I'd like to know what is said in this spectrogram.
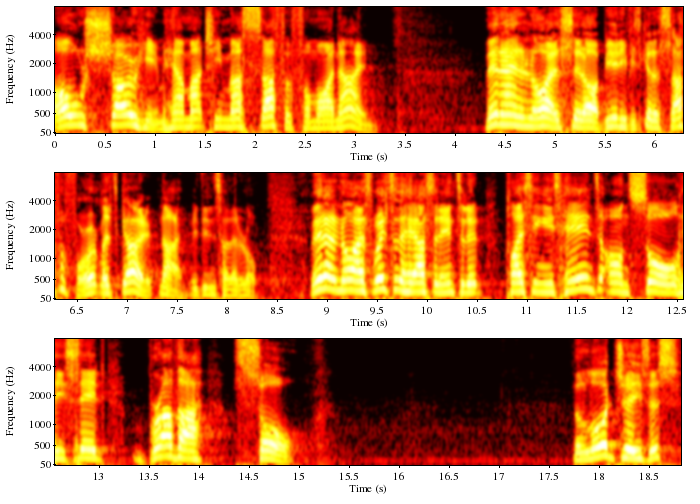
I will show him how much he must suffer for my name. Then Ananias said, Oh, beauty, if he's going to suffer for it, let's go. No, he didn't say that at all. Then Ananias went to the house and entered it. Placing his hands on Saul, he said, Brother Saul. The Lord Jesus,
